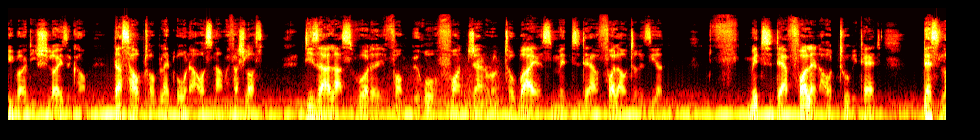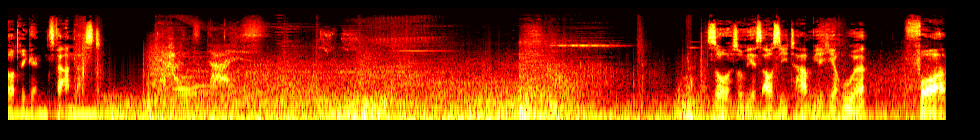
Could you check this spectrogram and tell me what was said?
über die Schleuse kommen. Das Haupttor bleibt ohne Ausnahme verschlossen. Dieser Erlass wurde vom Büro von General Tobias mit der vollautorisierten, mit der vollen Autorität des Lordregenten veranlasst. So, so wie es aussieht, haben wir hier Ruhe vor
